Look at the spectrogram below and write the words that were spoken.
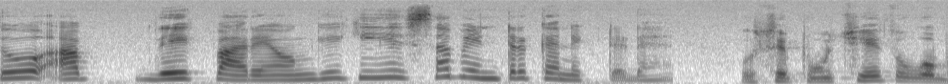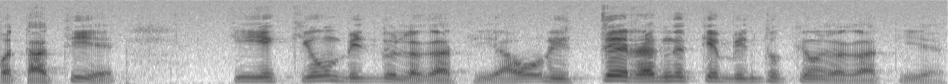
तो आप देख पा रहे होंगे कि ये सब इंटरकनेक्टेड हैं। उससे पूछिए तो वो बताती है कि ये क्यों बिंदु लगाती है और इतने रंग के बिंदु क्यों लगाती है।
